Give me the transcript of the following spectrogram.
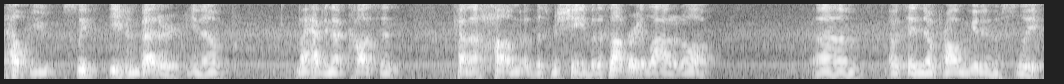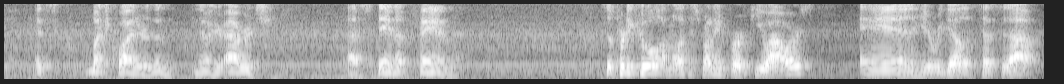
help you sleep even better. You know, by having that constant kind of hum of this machine. But it's not very loud at all. Um, I would say no problem getting to sleep. It's much quieter than you know your average uh, stand-up fan. So pretty cool. I'm gonna let this running for a few hours, and here we go. Let's test it out.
